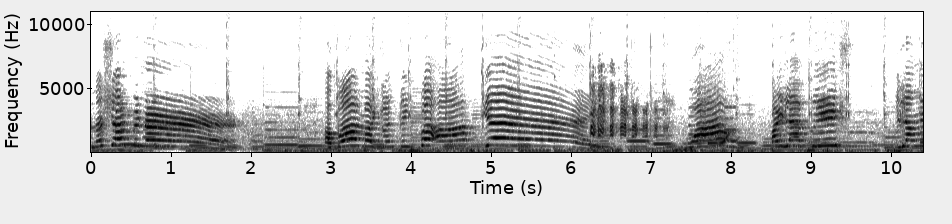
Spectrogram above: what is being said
na sharpener! Aba, may gunting pa ah! Yay! wow! May lapis! Bilangin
